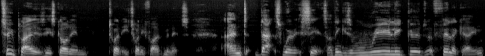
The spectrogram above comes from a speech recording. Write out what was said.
Two players, it's gone in 20, 25 minutes. And that's where it sits. I think it's a really good filler game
